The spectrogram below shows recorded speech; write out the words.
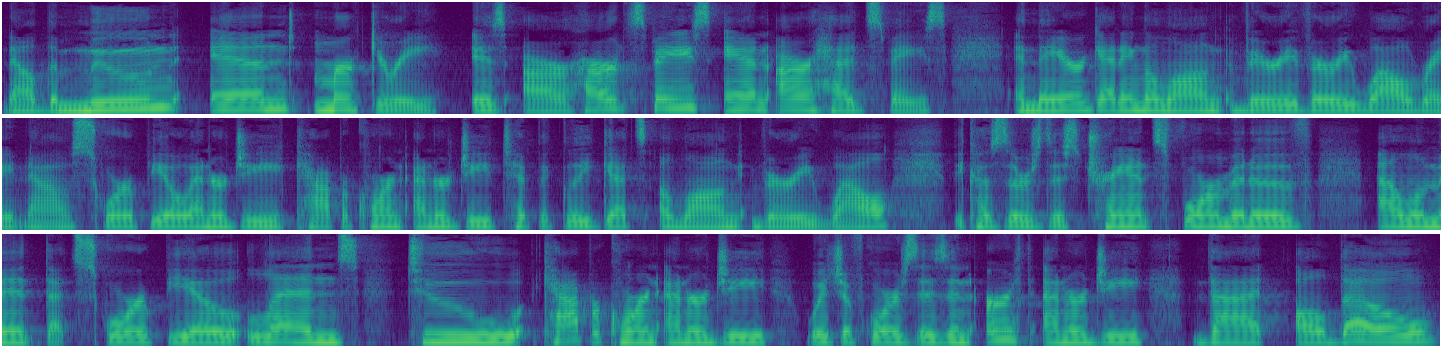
Now, the moon and Mercury is our heart space and our head space, and they are getting along very, very well right now. Scorpio energy, Capricorn energy typically gets along very well because there's this transformative element that Scorpio lends to Capricorn energy, which of course is an earth energy that although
